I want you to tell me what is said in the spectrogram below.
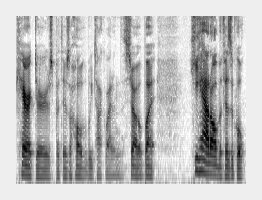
characters, but there's a whole we talk about in the show. But he had all the physical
